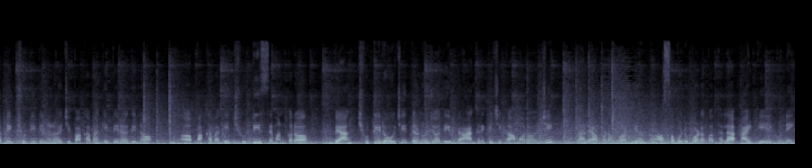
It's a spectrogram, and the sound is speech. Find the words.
অনেক ছুটি দিন রয়েছে পাখাপাখি তের দিন পাখাপাখি ছুটি সে ব্যাঙ্ক ছুটি রয়েছে তেমন যদি ব্যাঙ্করে কিছু কাম রয়েছে তাহলে আপনার করে নিও আর সবুঠ বড় কথা হল আইটিআই কু নেই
